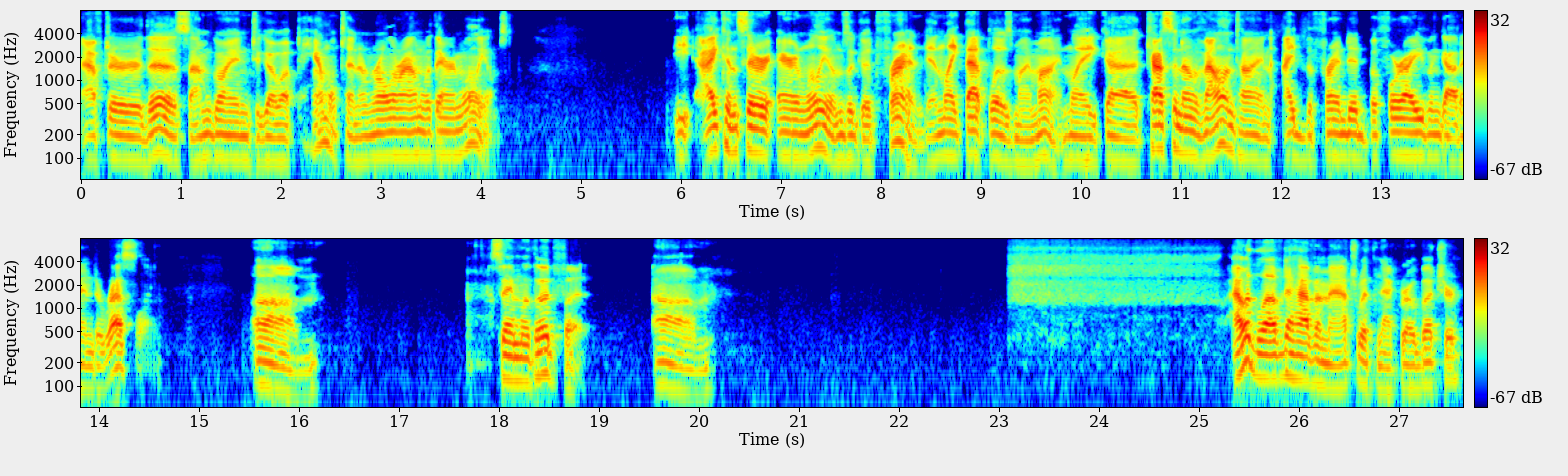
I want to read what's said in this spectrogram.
after this, I'm going to go up to Hamilton and roll around with Aaron Williams. I consider Aaron Williams a good friend, and like that blows my mind. Like uh, Casanova Valentine, I befriended before I even got into wrestling. Um, same with Hoodfoot. Um, I would love to have a match with Necro Butcher.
